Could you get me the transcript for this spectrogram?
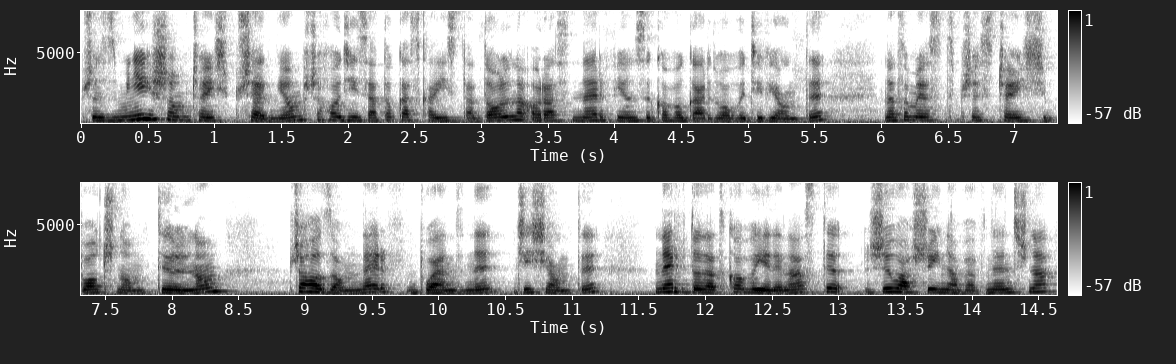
Przez mniejszą część przednią przechodzi zatoka skalista dolna oraz nerw językowo-gardłowy dziewiąty, natomiast przez część boczną tylną przechodzą nerw błędny dziesiąty, nerw dodatkowy jedenasty, żyła szyjna wewnętrzna,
